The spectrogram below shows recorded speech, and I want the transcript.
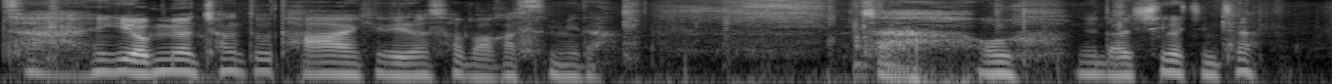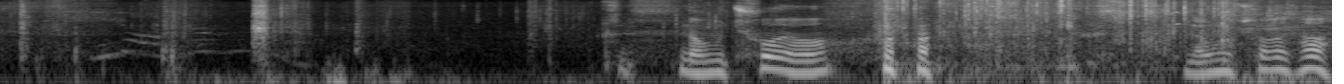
자 이게 옆면 창도 다 이렇게 내려서 막았습니다 자, 어우, 날씨가 진짜 너무 추워요. 너무 추워서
